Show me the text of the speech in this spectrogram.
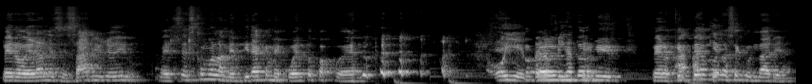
pero era necesario, yo digo. Es, es como la mentira que me cuento para poder. Oye, pero fíjate, dormir. Pero ¿qué peor con la secundaria?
